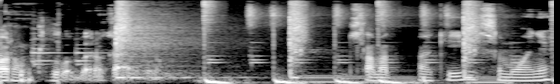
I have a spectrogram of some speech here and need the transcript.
warahmatullahi wabarakatuh. Selamat pagi semuanya.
